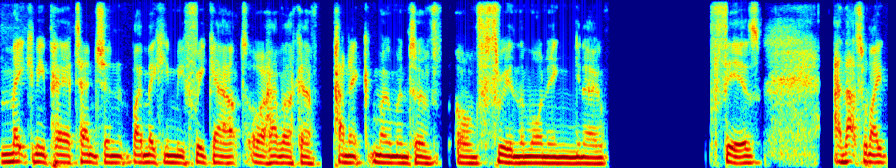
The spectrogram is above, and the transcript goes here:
make me pay attention by making me freak out or have like a panic moment of of three in the morning, you know, fears, and that's when I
